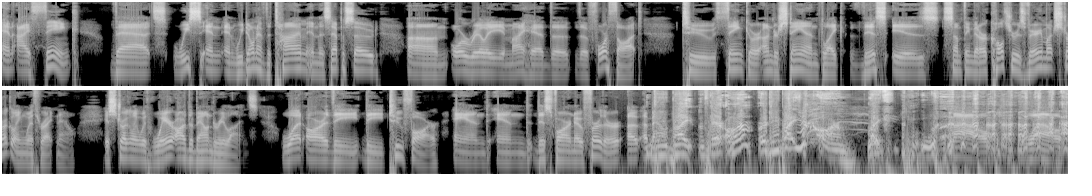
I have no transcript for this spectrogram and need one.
and I think that we and and we don't have the time in this episode um, or really in my head the the forethought to think or understand like this is something that our culture is very much struggling with right now. Is struggling with where are the boundary lines? What are the the too far and and this far no further uh, Do you about bite their arm or do you bite your arm? Like, wow. Wow.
